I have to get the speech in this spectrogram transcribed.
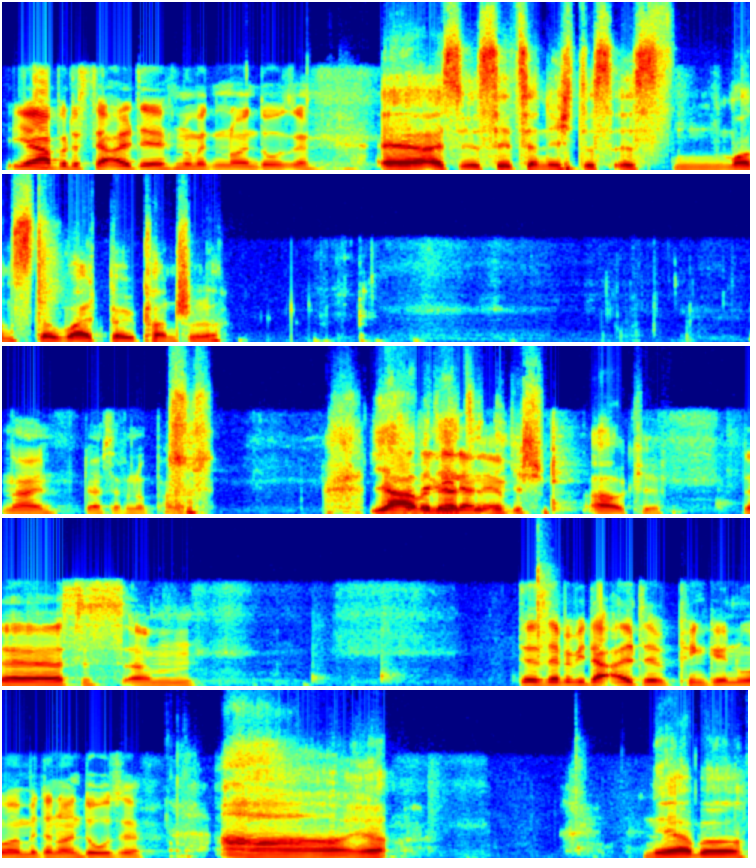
Ja, aber das ist der alte, nur mit einer neuen Dose. Äh, also ihr seht's ja nicht, das ist ein Monster Wildberry Punch, oder? Nein, der ist einfach nur Punch. Ja, war aber der der hat ja gesch... Ah, okay. Das ist, ähm. Derselbe wie der alte pinke, nur mit der neuen Dose. Ah, ja. Nee, aber...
